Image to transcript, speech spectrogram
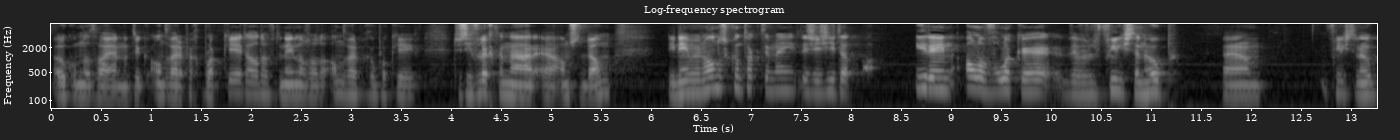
Ook omdat wij natuurlijk Antwerpen geblokkeerd hadden, of de Nederlanders hadden Antwerpen geblokkeerd. Dus die vluchten naar uh, Amsterdam. Die nemen hun handelscontacten mee. Dus je ziet dat iedereen, alle volken, er verliest een hoop, um, verliest een hoop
